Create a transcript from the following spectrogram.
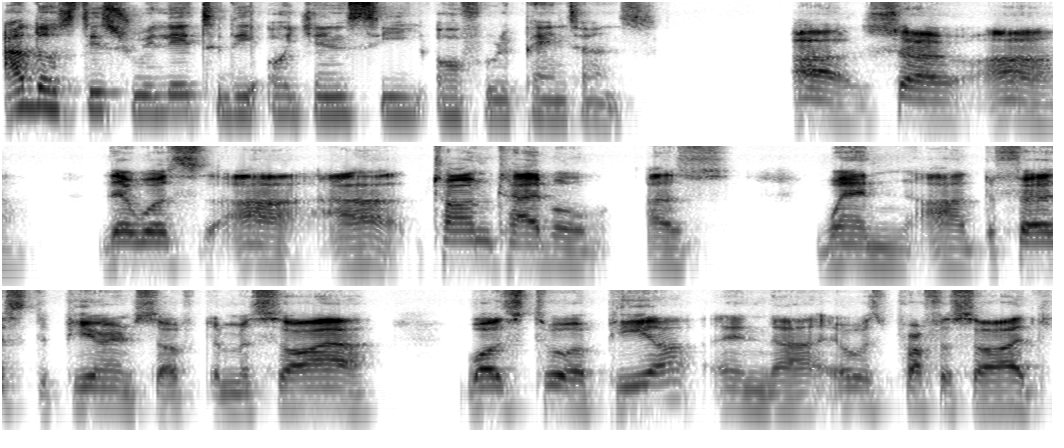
How does this relate to the urgency of repentance? Uh, so uh, there was uh, a timetable as when uh, the first appearance of the Messiah was to appear, and uh, it was prophesied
